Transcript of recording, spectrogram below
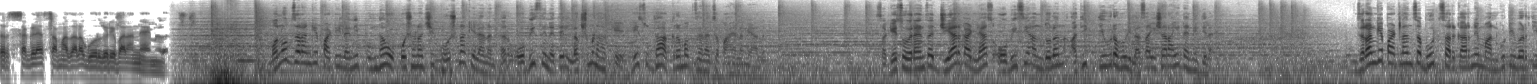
तर सगळ्याच समाजाला गोरगरिबाला न्याय मिळेल. मनोज जरांगे पाटील यांनी पुन्हा उपोषणाची घोषणा केल्यानंतर ओबीसी नेते लक्ष्मण हाके हे सुद्धा आक्रमक झाल्याचं पाहायला मिळालं. सगळे सोयऱ्यांचा जी आर काढल्यास ओबीसी आंदोलन अधिक तीव्र होईल असा इशाराही त्यांनी दिलाय. जरांगे पाटलांचं भूत सरकारने मानगुटीवरती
